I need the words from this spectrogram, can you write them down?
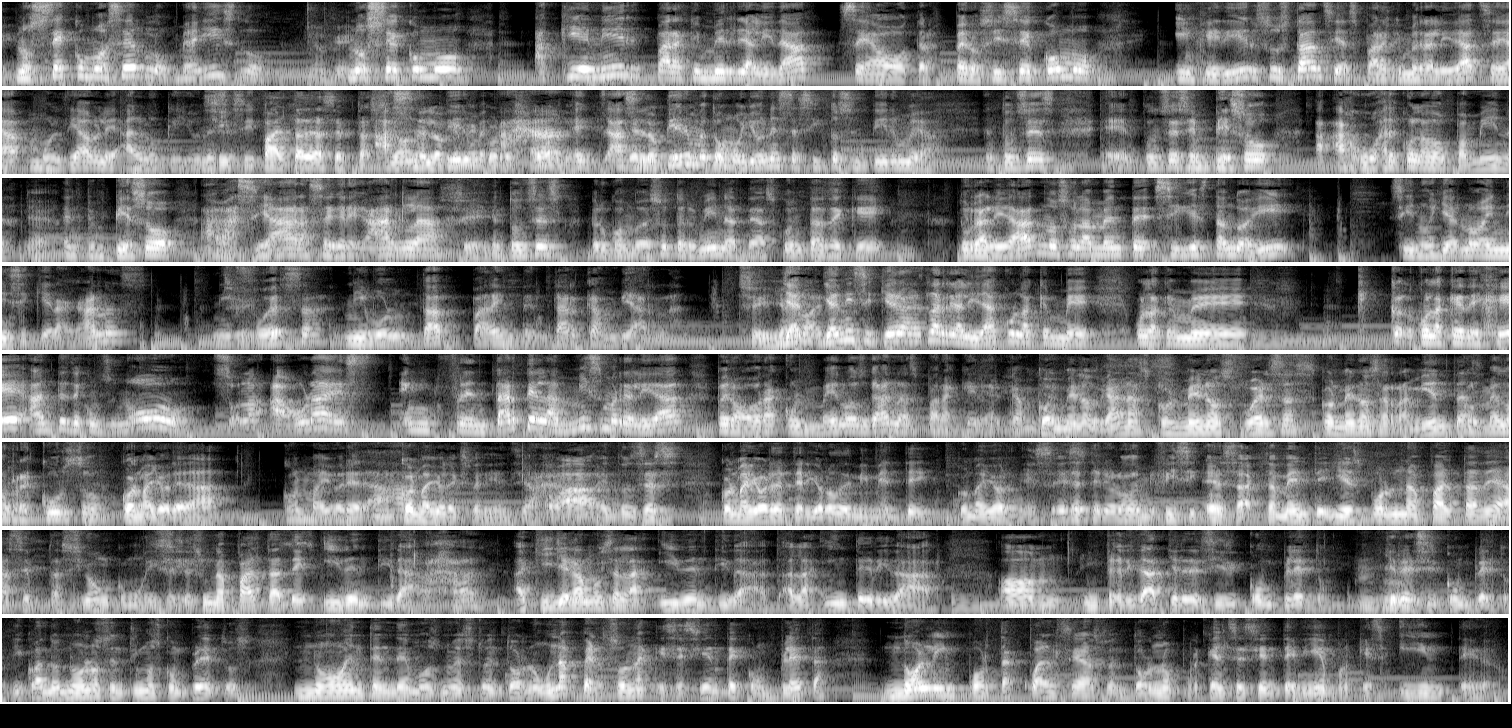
No sé cómo hacerlo, me aíslo. ok. No sé cómo a quién ir para que mi realidad sea otra, pero sí sé cómo ingerir sustancias para que mi realidad sea moldeable a lo que yo Sí, necesito. falta de aceptación de lo que me sentirme- corresponde. ajá, a me sentirme como yo necesito sentirme. Entonces, eh, entonces empiezo a, a jugar con la dopamina. Ya. Em- Empiezo a vaciar, a segregarla. Sí. Entonces, pero cuando eso termina, te das cuenta de que tu realidad no solamente sigue estando ahí, sino ya no hay ni siquiera ganas, ni Sí. fuerza, ni voluntad para intentar cambiarla. Sí, Ya, no hay ya ni siquiera es la realidad con la que me. con la que me. con la que dejé antes de consumir. No, solo ahora es enfrentarte a la misma realidad, pero ahora con menos ganas para querer cambiar. Con menos ganas, con menos fuerzas, con menos herramientas, con menos recursos, con mayor edad, con mayor edad. con mayor experiencia. Wow, entonces, con mayor deterioro de mi mente, con mayor... Es, es- deterioro de mi físico. exactamente, y es por una falta de aceptación, como dices, Sí. es una falta de identidad. Ajá. Aquí llegamos a la identidad, a la integridad. Um, integridad quiere decir completo, quiere decir completo. Y cuando no nos sentimos completos, no entendemos nuestro entorno. Una persona que se siente completa, no le importa cuál sea su entorno porque él se siente bien, porque es íntegro.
